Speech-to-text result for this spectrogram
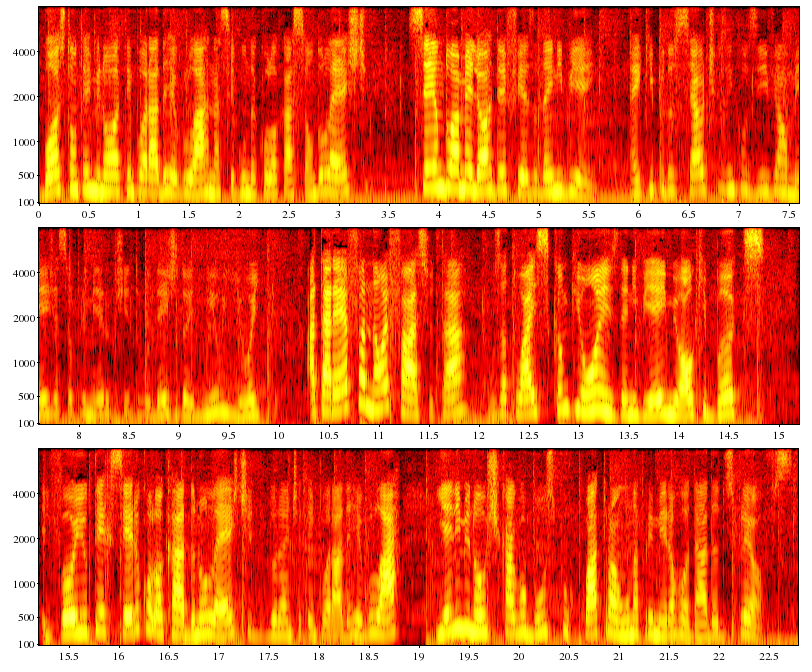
Boston terminou a temporada regular na segunda colocação do leste, sendo a melhor defesa da NBA. A equipe dos Celtics, inclusive, almeja seu primeiro título desde 2008. A tarefa não é fácil, tá? Os atuais campeões da NBA, Milwaukee Bucks, ele foi o terceiro colocado no leste durante a temporada regular e eliminou o Chicago Bulls por 4 a 1 na primeira rodada dos playoffs.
